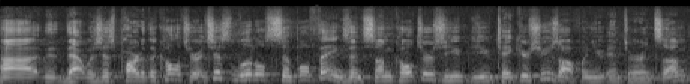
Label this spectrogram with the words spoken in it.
uh, that was just part of the culture. It's just little simple things. In some cultures, you, you take your shoes off when you enter, and some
